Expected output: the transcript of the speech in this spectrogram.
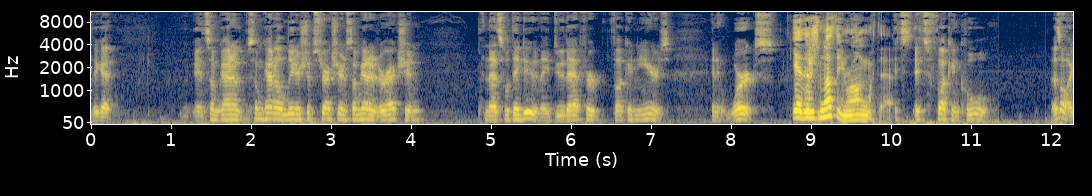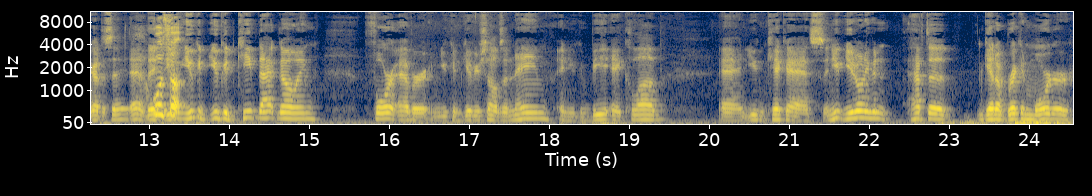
they got it's some kind of some kind of leadership structure and some kind of direction, and that's what they do. They do that for fucking years, and it works. Yeah, there's nothing wrong with that. It's it's fucking cool. That's all I got to say. Yeah, they, Well, you, so- you could you could keep that going forever, and you can give yourselves a name, and you can be a club, and you can kick ass, and you you don't even have to get a brick and mortar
